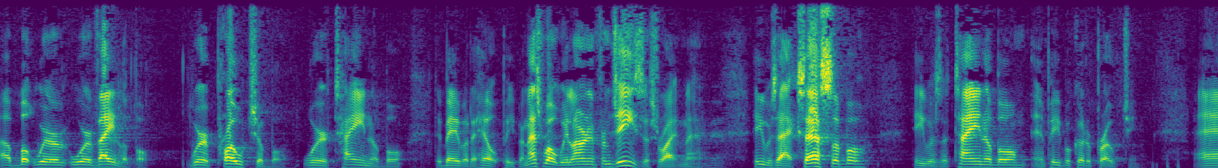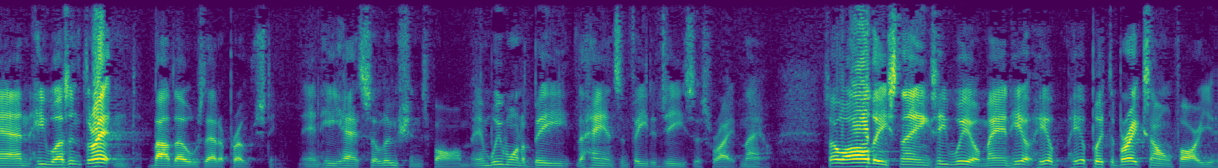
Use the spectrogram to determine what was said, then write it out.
uh, but we're, we're available. We're approachable. We're attainable to be able to help people. And that's what we're learning from Jesus right now. He was accessible, he was attainable, and people could approach him. And he wasn't threatened by those that approached him. And he had solutions for them. And we want to be the hands and feet of Jesus right now. So all these things, he will, man. He'll he'll he'll put the brakes on for you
